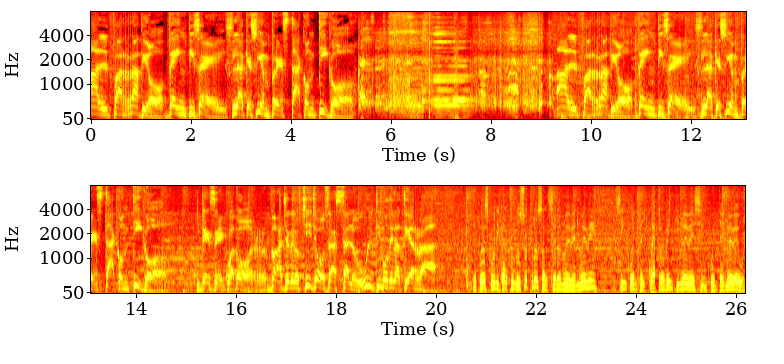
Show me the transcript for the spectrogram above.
Alfa Radio 26, la que siempre está contigo. Alfa Radio 26, la que siempre está contigo. Desde Ecuador, Valle de los Chillos hasta lo último de la tierra. Te puedes comunicar con nosotros al 099 5429 591.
